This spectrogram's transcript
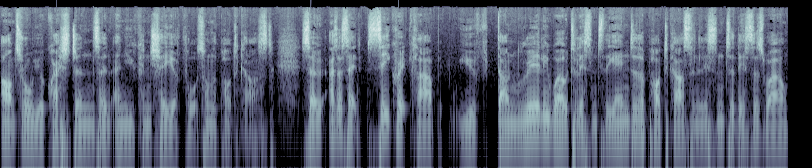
answer all your questions, and, and you can share your thoughts on the podcast. So, as I said, Secret Club, you've done really well to listen to the end of the podcast and listen to this as well.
